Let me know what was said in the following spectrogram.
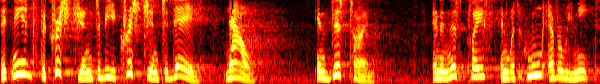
It needs the Christian to be a Christian today, now, in this time, and in this place, and with whomever we meet.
